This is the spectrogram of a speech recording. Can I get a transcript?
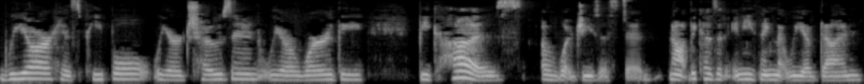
We are His people, we are chosen, we are worthy because of what Jesus did, not because of anything that we have done.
